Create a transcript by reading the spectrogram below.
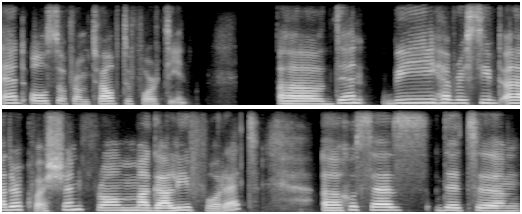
and also from 12 to 14. Uh, then we have received another question from Magali Foret, uh, who says that um,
